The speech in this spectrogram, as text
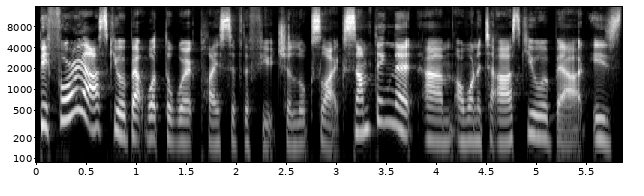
Before I ask you about what the workplace of the future looks like, something that um, I wanted to ask you about is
